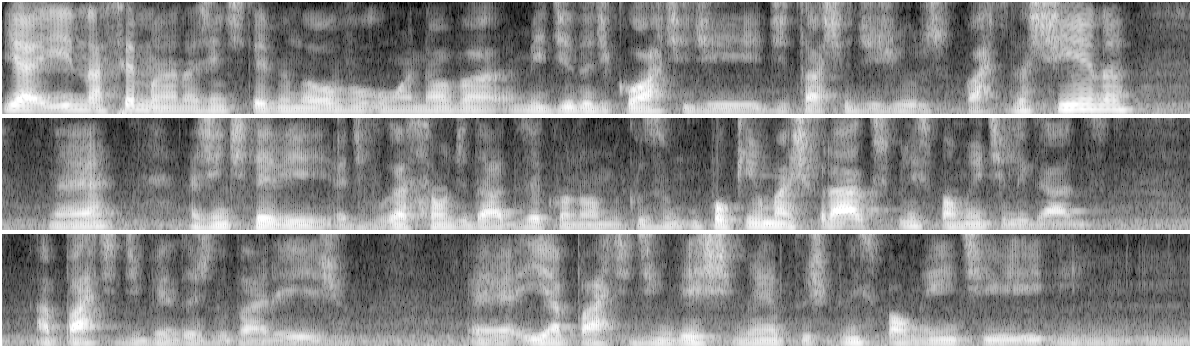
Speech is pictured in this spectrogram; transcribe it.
E aí, na semana, a gente teve um novo, uma nova medida de corte de, de taxa de juros por parte da China, né? A gente teve a divulgação de dados econômicos um pouquinho mais fracos, principalmente ligados à parte de vendas do varejo é, e à parte de investimentos, principalmente em, em,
